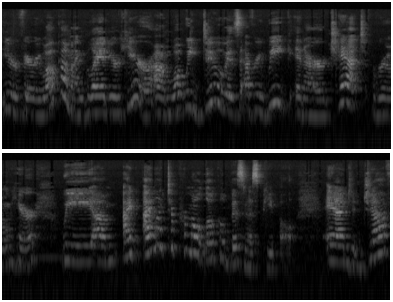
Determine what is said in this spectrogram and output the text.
You're very welcome. I'm glad you're here. Um, what we do is every week in our chat room here, we um, I, I like to promote local business people. And Jeff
